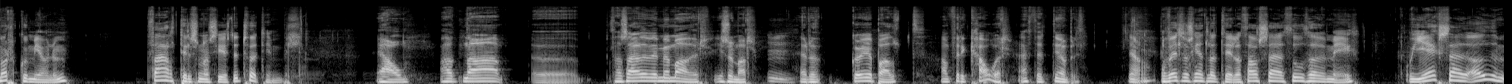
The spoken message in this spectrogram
mörgum í honum þar til svona síðustu tvö tímabil. Já, hann uh, það sagði við með maður í sumar. Mm. Eru Gauja Bald, hann fyrir káir eftir tímabil Já, og vel svo skemmtilega til og þá sagði þú það við mig og ég sagði öðrum,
